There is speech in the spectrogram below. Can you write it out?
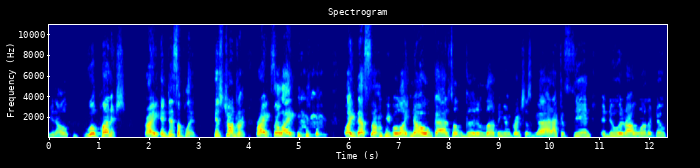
you know, will punish, right, and discipline his children, right? So like like that's something people like, no, God's a good and loving and gracious God. I can sin and do what I want to do.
